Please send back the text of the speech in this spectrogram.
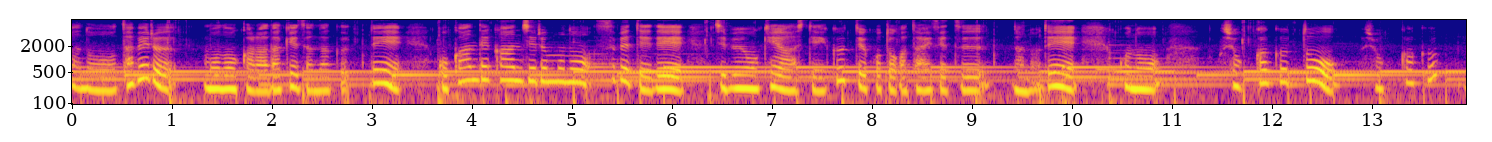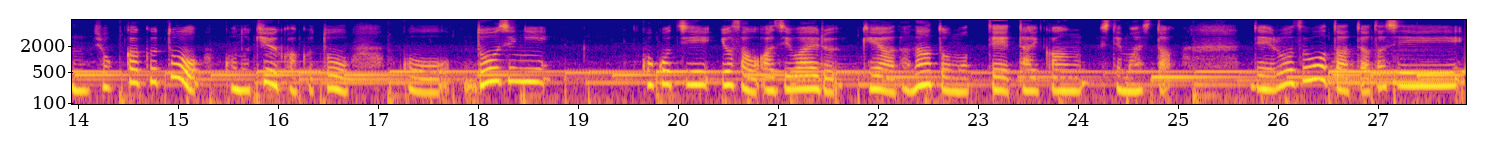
あの食べるものからだけじゃなくって五感で感じるもの全てで自分をケアしていくっていうことが大切なのでこの触覚と触覚、うん、触覚とこの嗅覚とこう同時に心地よさを味わえるケアだなと思って体感してました。でローズウォーターって私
